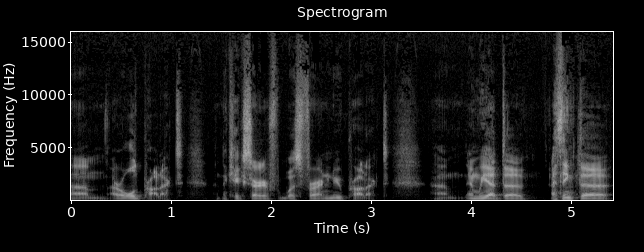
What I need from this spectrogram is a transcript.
um, our old product. And the Kickstarter was for our new product. Um, and we had the, I think the,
